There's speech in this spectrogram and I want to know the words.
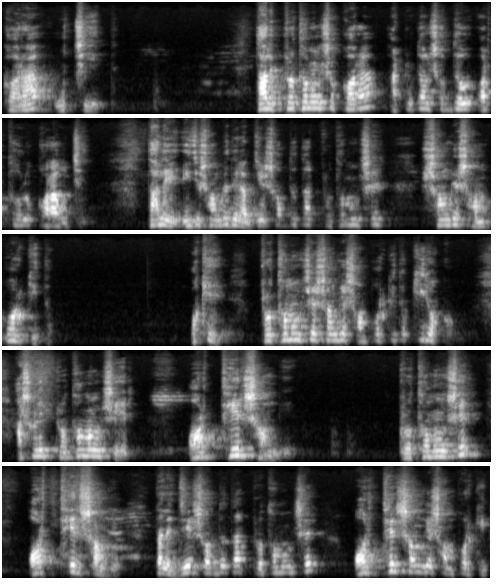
করা উচিত। তাহলে প্রথম অংশ করা আর টোটাল শব্দ অর্থ হলো করা উচিত। তাহলে এই যে সংজ্ঞা দিলাম, যে শব্দ তার প্রথম অংশের সঙ্গে সম্পর্কিত ওকে প্রথম অংশের সঙ্গে সম্পর্কিত কি রকম আসলে প্রথম অংশের অর্থের সঙ্গে, প্রথম অংশের অর্থের সঙ্গে, তাহলে যে শব্দ তার প্রথম অংশের অর্থের সঙ্গে সম্পর্কিত,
